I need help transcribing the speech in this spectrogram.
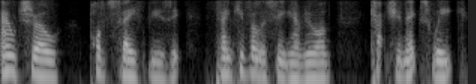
outro pod safe music. Thank you for listening, everyone. Catch you next week.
